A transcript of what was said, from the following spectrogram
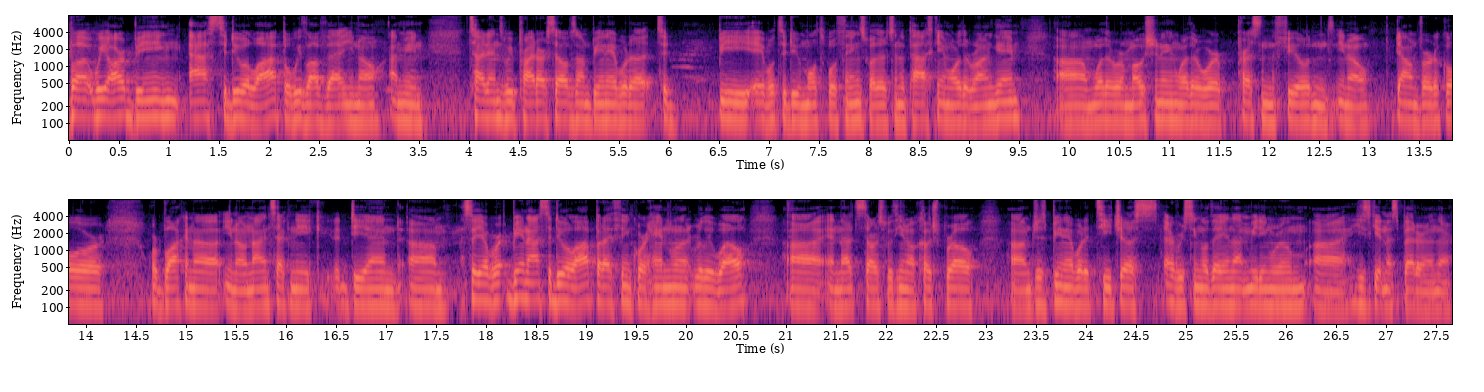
but we are being asked to do a lot. But we love that, you know. I mean, tight ends, we pride ourselves on being able to to be able to do multiple things, whether it's in the pass game or the run game, um, whether we're motioning, whether we're pressing the field and you know down vertical or we're blocking a you know nine technique D end. Um, so yeah, we're being asked to do a lot, but I think we're handling it really well, uh, and that starts with you know Coach Bro, um, just being able to teach us every single day in that meeting room. Uh, he's getting us better in there.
